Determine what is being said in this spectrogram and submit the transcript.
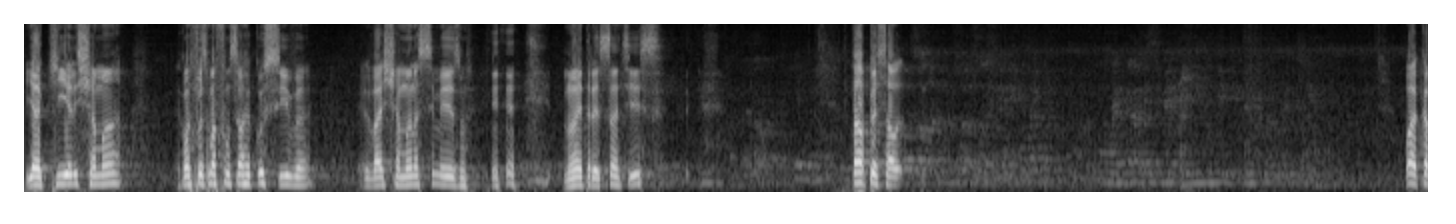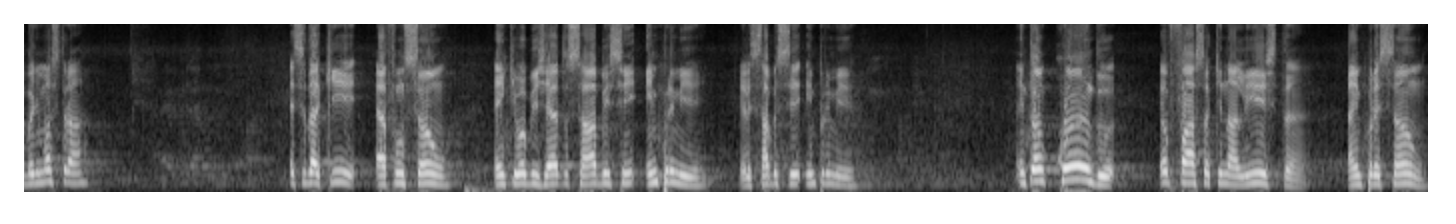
E aqui ele chama, é como se fosse uma função recursiva. Ele vai chamando a si mesmo. Não é interessante isso? Então, pessoal. Ué, acabei de mostrar. Esse daqui é a função em que o objeto sabe se imprimir. Ele sabe se imprimir. Então, quando eu faço aqui na lista a impressão,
